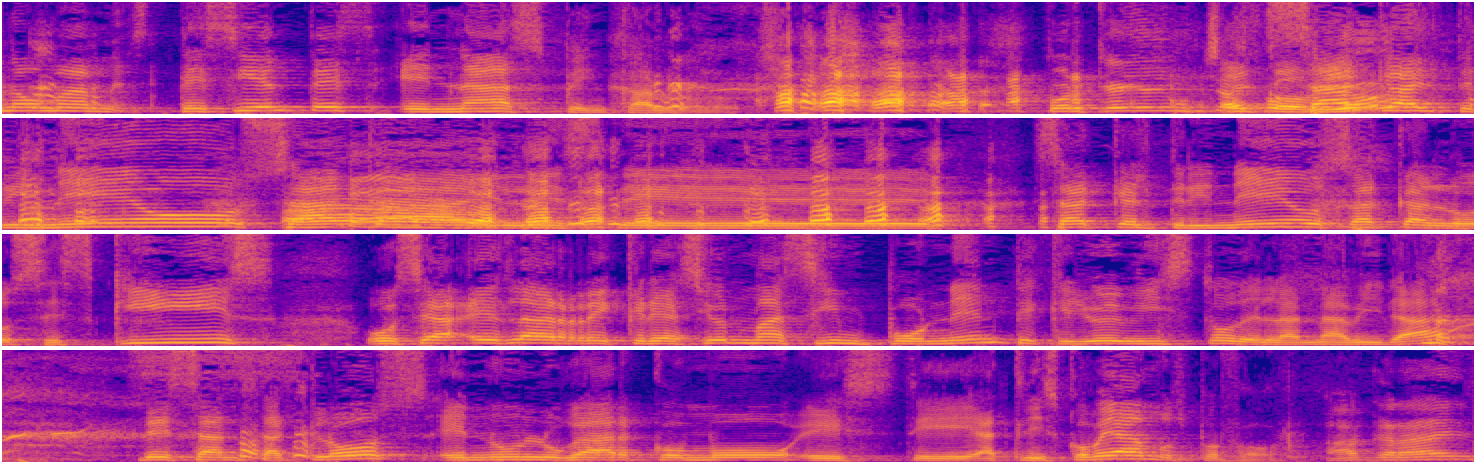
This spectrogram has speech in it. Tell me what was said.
no mames, te sientes en Aspen, Carlos Rocha. Porque ahí hay COVID. Saca el trineo, saca el este, saca el trineo, saca los esquís. O sea, es la recreación más imponente que yo he visto de la Navidad de Santa Claus en un lugar como este Atlisco. Veamos, por favor. Ah, caray.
